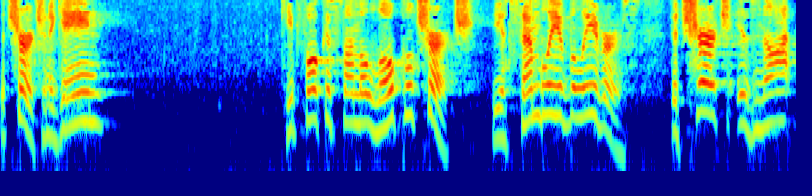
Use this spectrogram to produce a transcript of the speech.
The church. And again, keep focused on the local church, the assembly of believers. The church is not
